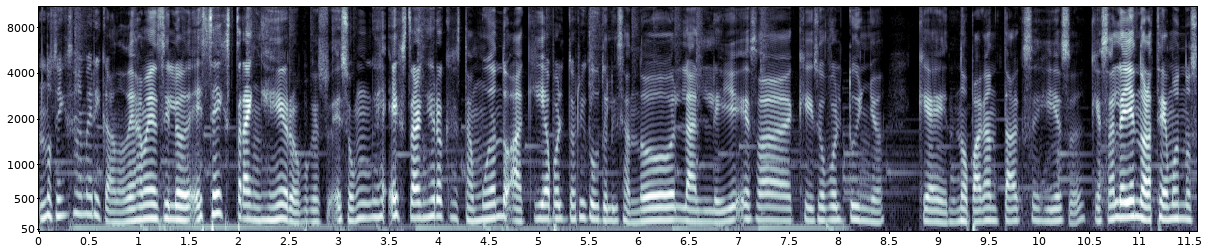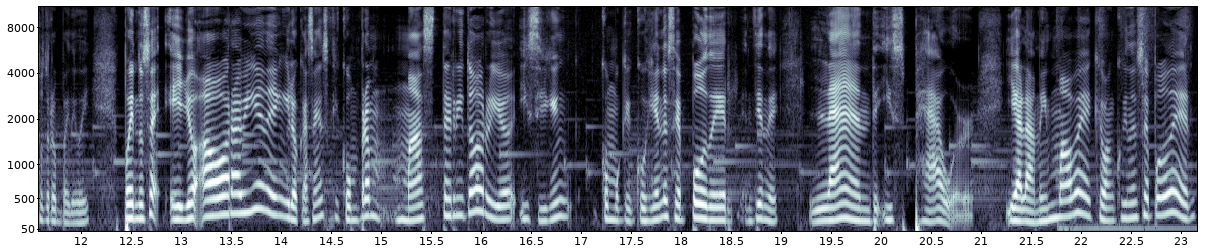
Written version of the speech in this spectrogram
no tiene que ser americano, déjame decirlo, ese extranjero, porque so- son extranjeros que se están mudando aquí a Puerto Rico utilizando las leyes esas que hizo Fortuño, que no pagan taxes y eso, que esas leyes no las tenemos nosotros, by. Pues entonces ellos ahora vienen y lo que hacen es que compran más territorio y siguen como que cogiendo ese poder, ¿entiendes? Land is power. Y a la misma vez que van cogiendo ese poder,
